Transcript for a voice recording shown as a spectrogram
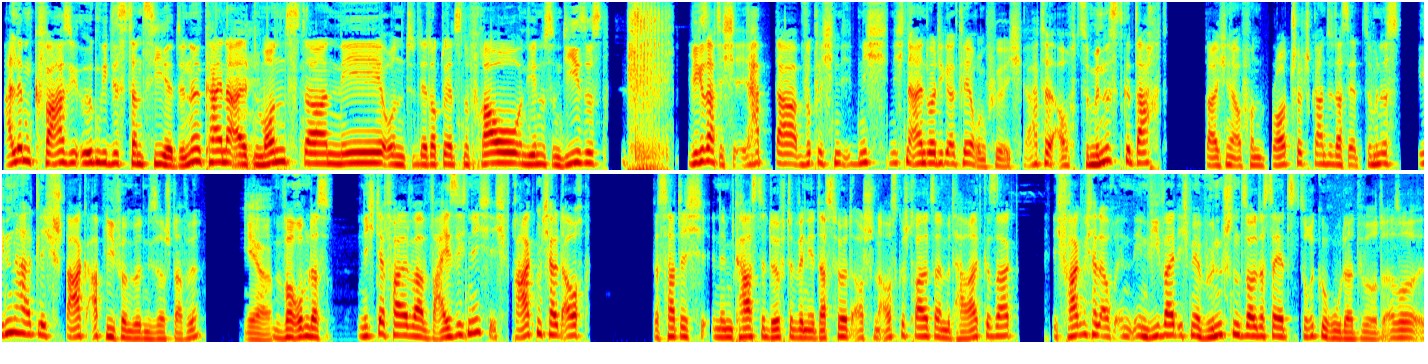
allem quasi irgendwie distanziert. Ne? Keine alten Monster, nee, und der Doktor jetzt eine Frau und jenes und dieses. Wie gesagt, ich habe da wirklich nicht, nicht eine eindeutige Erklärung für. Ich hatte auch zumindest gedacht, da ich ihn ja auch von Broadchurch kannte, dass er zumindest inhaltlich stark abliefern würde in dieser Staffel. Ja. Warum das nicht der Fall war, weiß ich nicht. Ich frage mich halt auch, das hatte ich in dem Cast, der dürfte, wenn ihr das hört, auch schon ausgestrahlt sein, mit Harald gesagt. Ich frage mich halt auch, in, inwieweit ich mir wünschen soll, dass da jetzt zurückgerudert wird. Also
